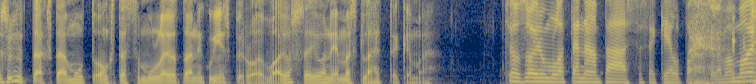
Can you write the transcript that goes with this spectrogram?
sytyttääkö tämä muut, onko tässä mulle jotain niin kuin inspiroivaa. Jos ei ole, niin en mä sitten lähde tekemään. Se on soinut mulla tänään päässä se kelpaattelema. Mä oon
